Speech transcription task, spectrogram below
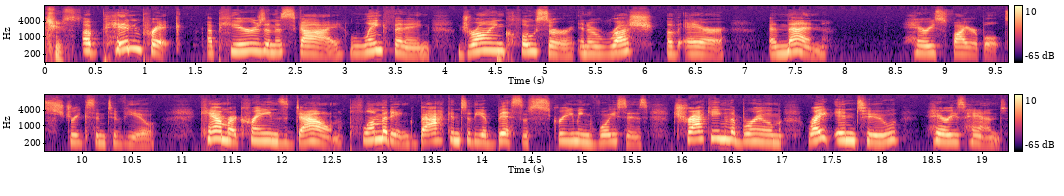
Jeez. A pinprick appears in the sky, lengthening, drawing closer in a rush of air, and then Harry's firebolt streaks into view. Camera cranes down, plummeting back into the abyss of screaming voices, tracking the broom right into Harry's hand.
